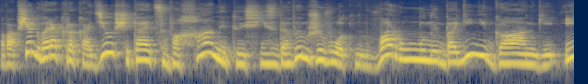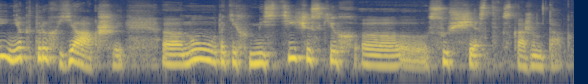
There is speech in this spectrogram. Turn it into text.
Вообще говоря, крокодил считается ваханой, то есть ездовым животным, варуны, богини Ганги и некоторых якшей, э, ну, таких мистических э, существ, скажем так.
